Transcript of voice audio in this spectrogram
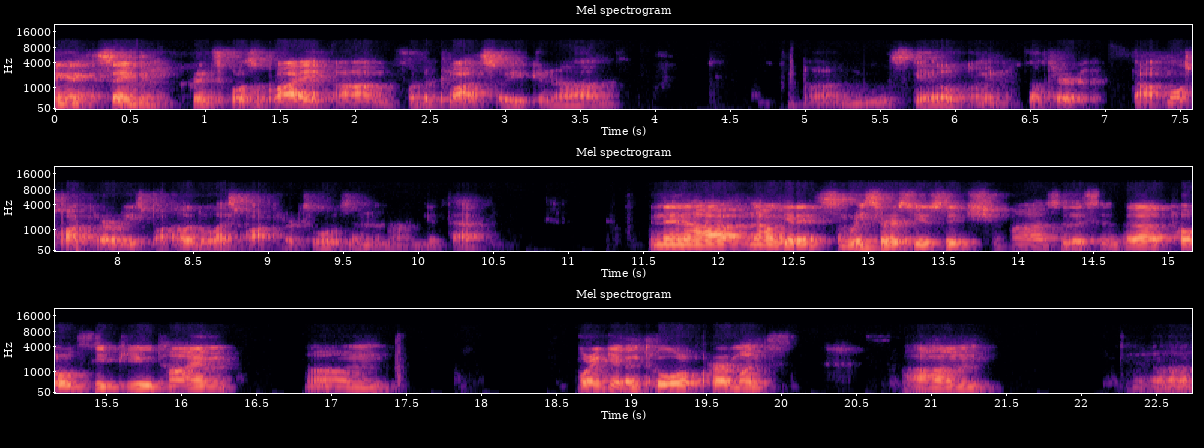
again, same principles apply um, for the plot, so you can um, um, scale, I mean, filter top most popular, least po- a little less popular tools and uh, get that. And then uh, now we get into some resource usage. Uh, so this is the total CPU time um, for a given tool per month. Um, uh,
